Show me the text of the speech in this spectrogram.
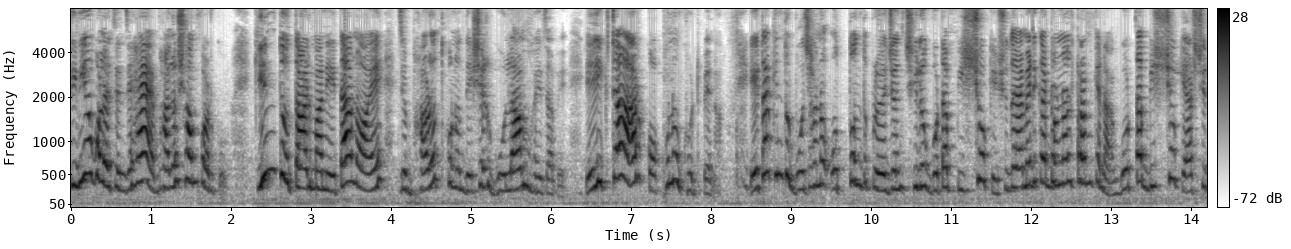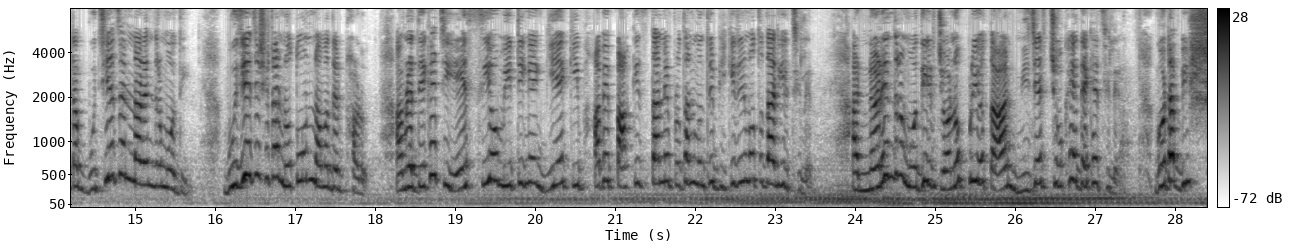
তিনিও বলেছেন যে হ্যাঁ ভালো সম্পর্ক। কিন্তু তার মানে এটা নয় যে ভারত কোনো দেশের গোলাম হয়ে যাবে। এইটা আর কখনো ঘটবে না। এটা কিন্তু বোঝানো অত্যন্ত প্রয়োজন ছিল গোটা বিশ্বকে। শুধু আমেরিকার ডোনাল্ড ট্রাম্পকে না, গোটা বিশ্বকে। আর সেটা বুঝিয়েছেন নরেন্দ্র মোদী। বুঝিয়েছে সেটা নতুন আমাদের ভারত। আমরা দেখেছি এসসিও মিটিংয়ে গিয়ে কীভাবে পাকিস্তানের প্রধানমন্ত্রী ভিকিরির মতো দাঁড়িয়েছিলেন। আর নরেন্দ্র মোদীর জনপ্রিয়তা নিজের চোখে দেখেছিলেন। গোটা বিশ্ব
